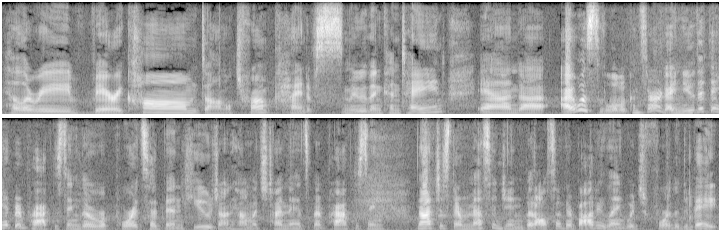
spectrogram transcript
Hillary, very calm. Donald Trump, kind of smooth and contained. And uh, I was a little concerned. I knew that they had been practicing. The reports had been huge on how much time they had spent practicing, not just their messaging, but also their body language for the debate.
